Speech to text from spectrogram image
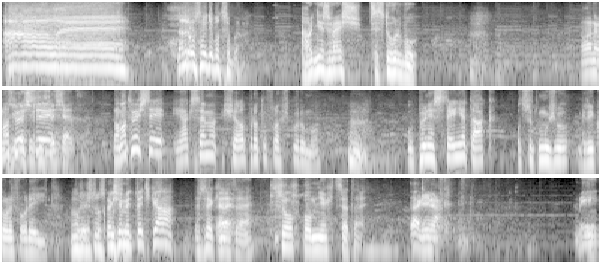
Ale na druhou stranu tě potřebujeme. A hodně řveš přes tu hudbu. Ale Pamatuješ si- slyšet. Pamatuješ si, jak jsem šel pro tu flašku rumu? Úplně stejně tak, odsud můžu kdykoliv odejít. Můžeš to zkusit. Takže mi teďka řekněte, co po mně chcete. Tak jinak. My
